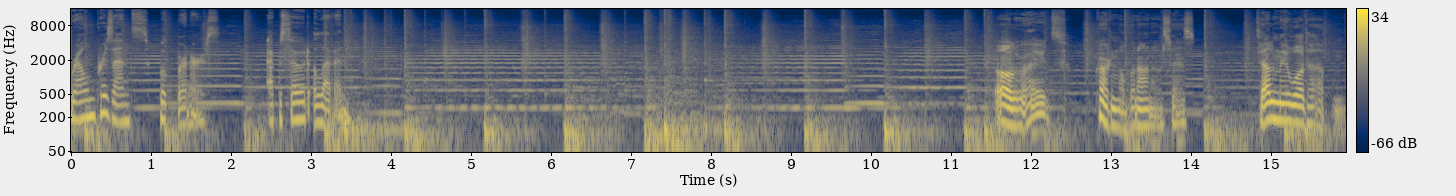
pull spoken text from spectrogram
Realm presents Bookburners, Episode 11. All right, Cardinal Bonanno says. Tell me what happened.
